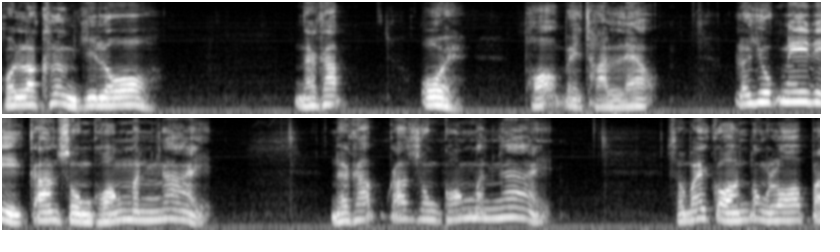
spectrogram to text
คนละครึ่งกิโลนะครับ โอ้ย เพาะไม่ทันแล้ว แล้วยุคนี้นี่การส่งของมันง่ายนะครับ การส่งของมันง่าย สมัยก่อนต้องรอไปร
